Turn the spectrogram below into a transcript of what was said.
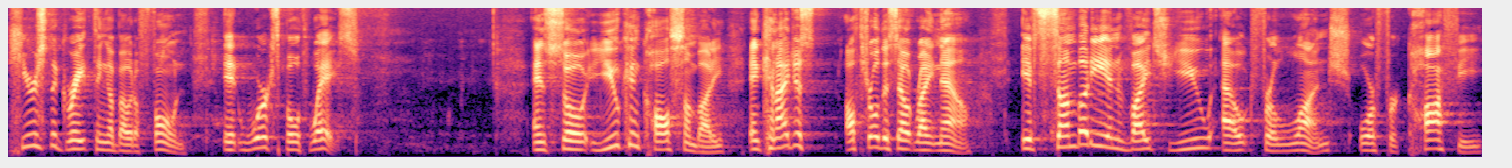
here's the great thing about a phone it works both ways. And so, you can call somebody, and can I just, I'll throw this out right now. If somebody invites you out for lunch or for coffee,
